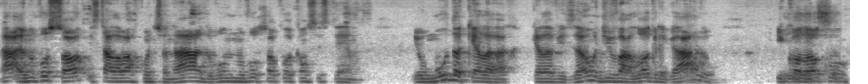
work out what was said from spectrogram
Ah, eu não vou só instalar o ar-condicionado, não vou só colocar um sistema. Eu mudo aquela, aquela visão de valor agregado e Isso. coloco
